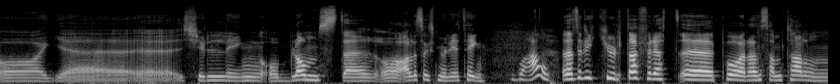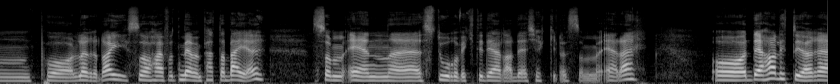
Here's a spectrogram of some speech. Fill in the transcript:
og eh, kylling og blomster og alle slags mulige ting. Wow. Og dette er litt kult, da, for eh, på den samtalen på lørdag så har jeg fått med meg Petter Beyer, som er en eh, stor og viktig del av det kjøkkenet som er der. Og det har litt å gjøre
